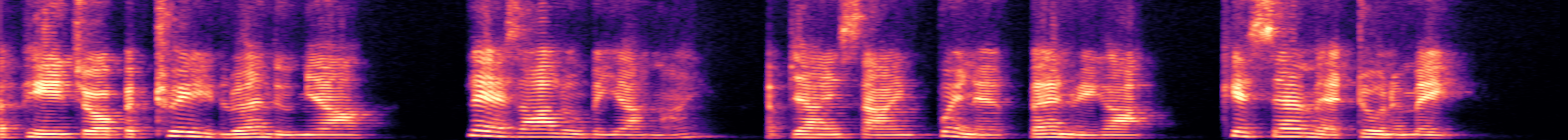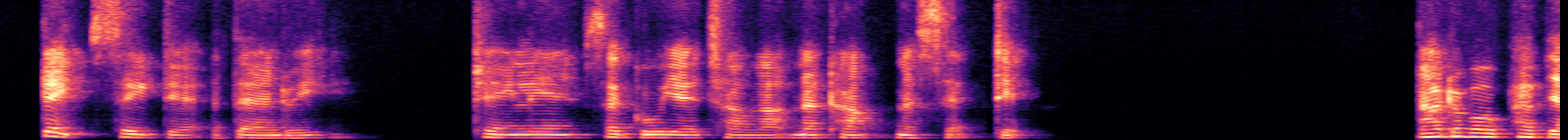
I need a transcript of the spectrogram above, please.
အဖေကျော်ပထွေလွမ်းသူများလှည့်စားလို့မရနိုင်အပြိုင်ဆိုင်ပွင့်တဲ့ပန်းတွေကခစ်ဆမ်းမဲ့ဒိုနမိတ်တိတ်ဆိတ်တဲ့အတန်တွေထိန်လင်း19ရက်6လ2021နောက်တစ်ပုဒ်ဖတ်ပြ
